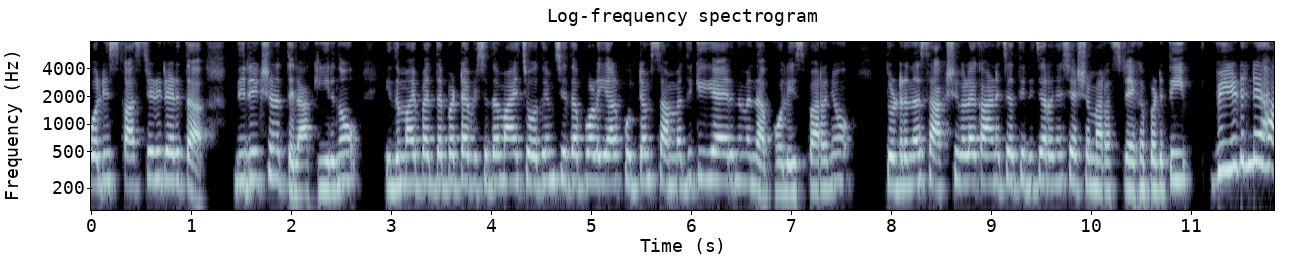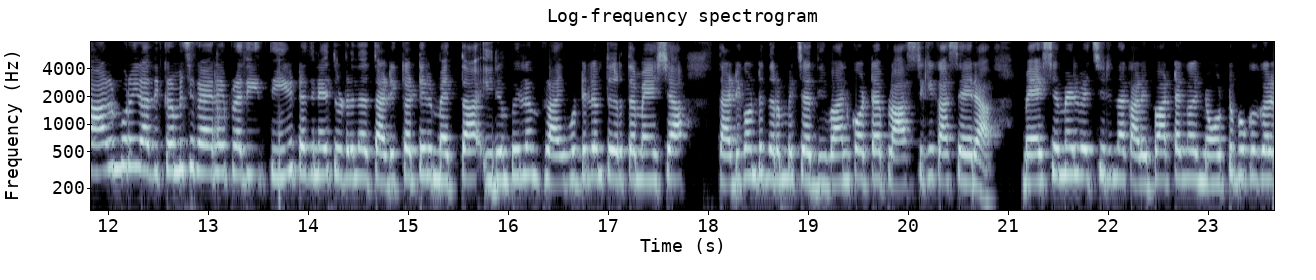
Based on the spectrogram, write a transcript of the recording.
പോലീസ് കസ്റ്റഡിയിലെടുത്ത് നിരീക്ഷണത്തിലാക്കിയിരുന്നു. ഇതുമായി ബന്ധപ്പെട്ട വിശദമായ ചോദ്യം ചെയ്തപ്പോൾ ഇയാൾ കുറ്റം സമ്മതിക്കുകയായിരുന്നുവെന്ന് പോലീസ് പറഞ്ഞു. തുടർന്ന് സാക്ഷികളെ കാണിച്ച് തിരിച്ചറിഞ്ഞ ശേഷം അറസ്റ്റ് രേഖപ്പെടുത്തി. വീടിന്റെ ഹാൾ മുറിയിൽ അതിക്രമിച്ചു കയറിയ പ്രതി തീയിട്ടതിനെ തുടർന്ന് തടിക്കട്ടിൽ മെത്ത ഇരുമ്പിലും പ്ലൈവുഡിലും തീർത്ത മേശ തടികൊണ്ട് നിർമ്മിച്ച ദിവാൻ കോട്ട പ്ലാസ്റ്റിക് കസേര മേശമേൽ വെച്ചിരുന്ന കളിപ്പാട്ടങ്ങൾ നോട്ട്ബുക്കുകൾ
